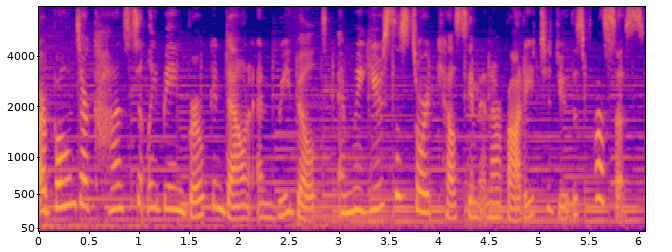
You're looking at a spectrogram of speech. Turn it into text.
Our bones are constantly being broken down and rebuilt, and we use the stored calcium in our body to do this process.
